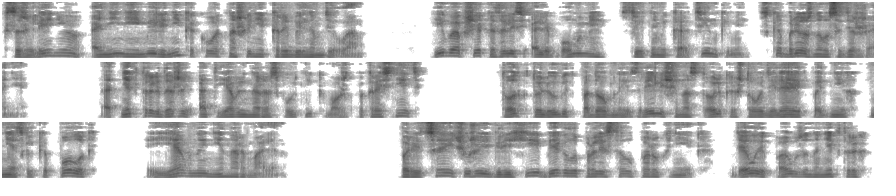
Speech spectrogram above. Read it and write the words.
К сожалению, они не имели никакого отношения к корабельным делам и вообще казались альбомами с цветными картинками скабрезного содержания. От некоторых даже отъявленный распутник может покраснеть. Тот, кто любит подобные зрелища настолько, что выделяет под них несколько полок, явно ненормален. Порицая чужие грехи, бегло пролистал пару книг, делая паузы на некоторых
